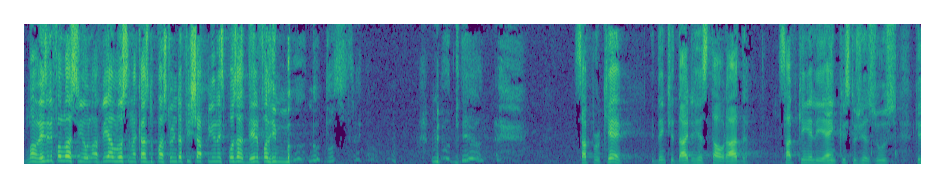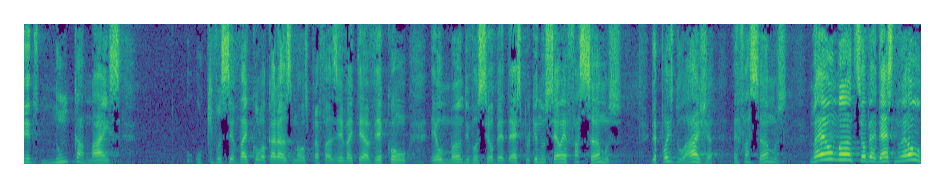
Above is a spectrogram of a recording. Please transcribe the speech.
Uma vez ele falou assim: Eu lavei a louça na casa do pastor, ainda fiz chapinha na esposa dele. Eu falei, mano do céu, meu Deus. Sabe por quê? Identidade restaurada. Sabe quem ele é em Cristo Jesus. Queridos, nunca mais o que você vai colocar as mãos para fazer vai ter a ver com eu mando e você obedece, porque no céu é façamos. Depois do haja, é façamos. Não é eu mando, você obedece, não é o,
